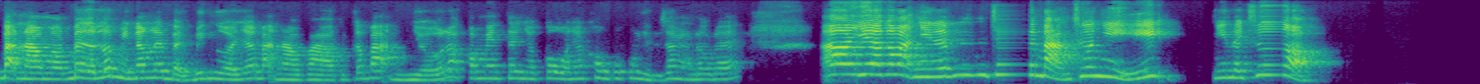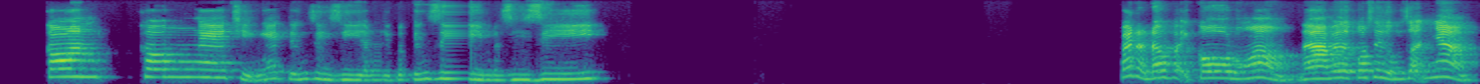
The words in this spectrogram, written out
bạn nào mà bây giờ lớp mình đang lên 70 người nhá, bạn nào vào thì các bạn nhớ là comment tên cho cô nhá, không cô không điểm danh đâu đấy. À yeah, các bạn nhìn thấy trên bảng chưa nhỉ? Nhìn thấy chưa? Con không nghe chỉ nghe tiếng gì gì làm gì có tiếng gì mà gì gì. Quét ở đâu vậy cô đúng không? Nào bây giờ cô sẽ hướng dẫn nhá.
